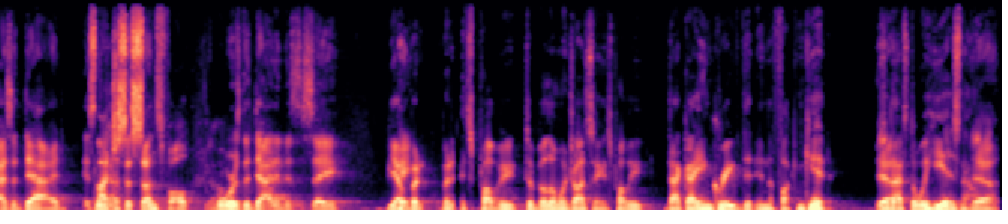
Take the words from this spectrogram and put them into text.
As a dad, it's not Yeah. just a son's fault. But where's the dad in this to say, Yeah, hey, but but it's probably to build on what John's saying. It's probably that guy engraved it in the fucking kid. Yeah. So that's the way he is now. Yeah,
